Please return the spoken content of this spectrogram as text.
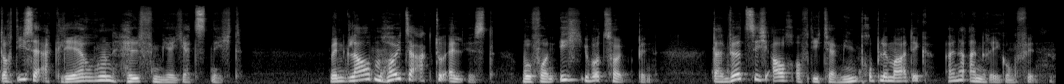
Doch diese Erklärungen helfen mir jetzt nicht. Wenn Glauben heute aktuell ist, wovon ich überzeugt bin, dann wird sich auch auf die Terminproblematik eine Anregung finden.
